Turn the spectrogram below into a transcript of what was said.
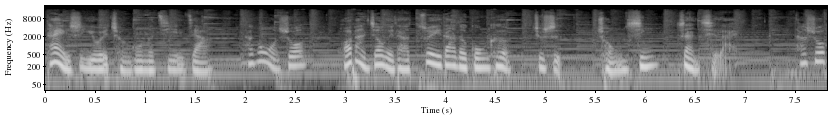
他也是一位成功的企业家。他跟我说，滑板教给他最大的功课就是重新站起来。他说：“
